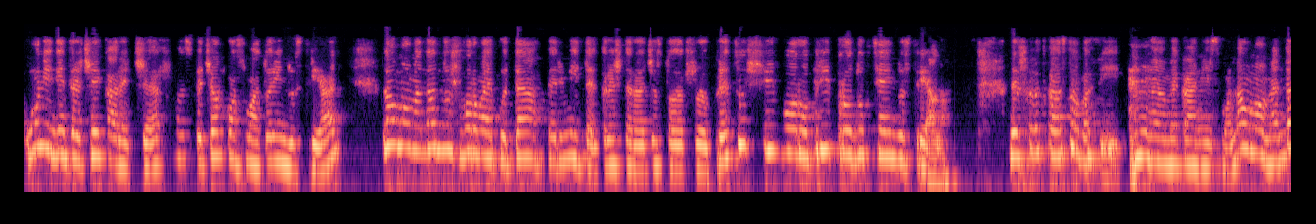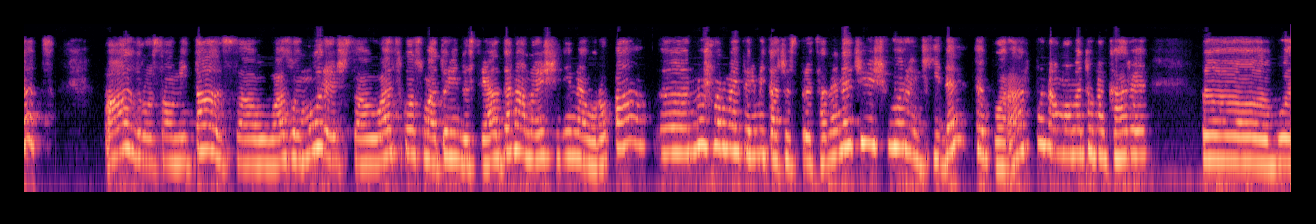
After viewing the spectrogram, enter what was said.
unii dintre cei care cer, în special consumatorii industriali, la un moment dat nu își vor mai putea permite creșterea acestor prețuri și vor opri producția industrială. Deci cred că asta va fi mecanismul. La un moment dat, Aldro sau Mital sau Azomureș sau alți consumatori industriali de la noi și din Europa uh, nu își vor mai permite acest preț al energiei și vor închide temporar până în momentul în care uh,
